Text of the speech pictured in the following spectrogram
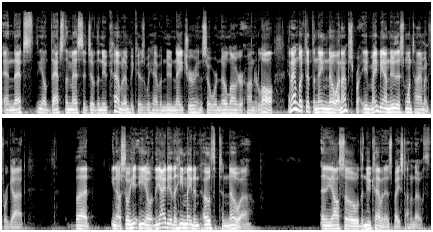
And that's, you know, that's the message of the new covenant because we have a new nature and so we're no longer under law. And I looked up the name Noah and I'm surprised, maybe I knew this one time and forgot. But, you know, so he, you know, the idea that he made an oath to Noah and he also, the new covenant is based on an oath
